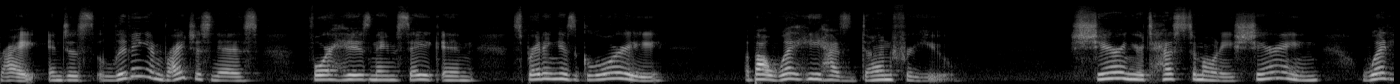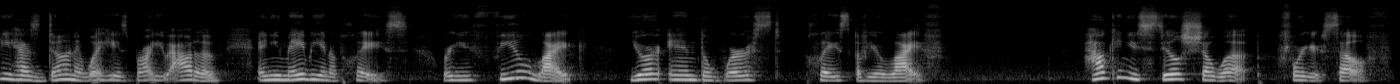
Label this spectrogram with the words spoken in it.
right and just living in righteousness for his name's sake and spreading his glory about what He has done for you, sharing your testimony, sharing what He has done and what He has brought you out of. And you may be in a place where you feel like you're in the worst place of your life. How can you still show up for yourself?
